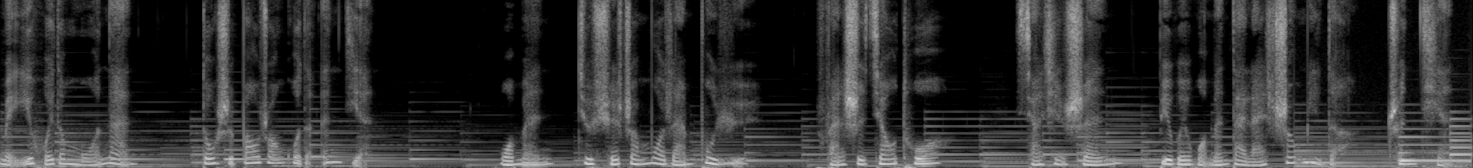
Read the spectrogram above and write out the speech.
每一回的磨难都是包装过的恩典。我们就学着默然不语，凡事交托，相信神必为我们带来生命的春天。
